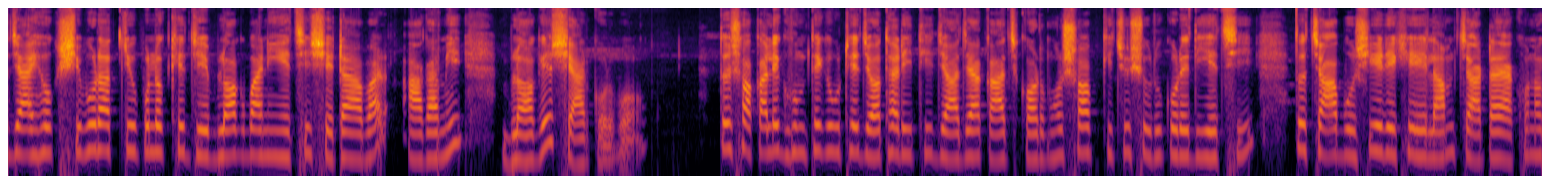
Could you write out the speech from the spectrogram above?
যাই হোক, শিবরাত্রি উপলক্ষে যে ব্লগ বানিয়েছি, সেটা আবার আগামী ব্লগে শেয়ার করব। তো সকালে ঘুম থেকে উঠে যথারীতি যা যা কাজকর্ম সব কিছু শুরু করে দিয়েছি। তো চা বসিয়ে রেখে এলাম। চাটা এখনও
